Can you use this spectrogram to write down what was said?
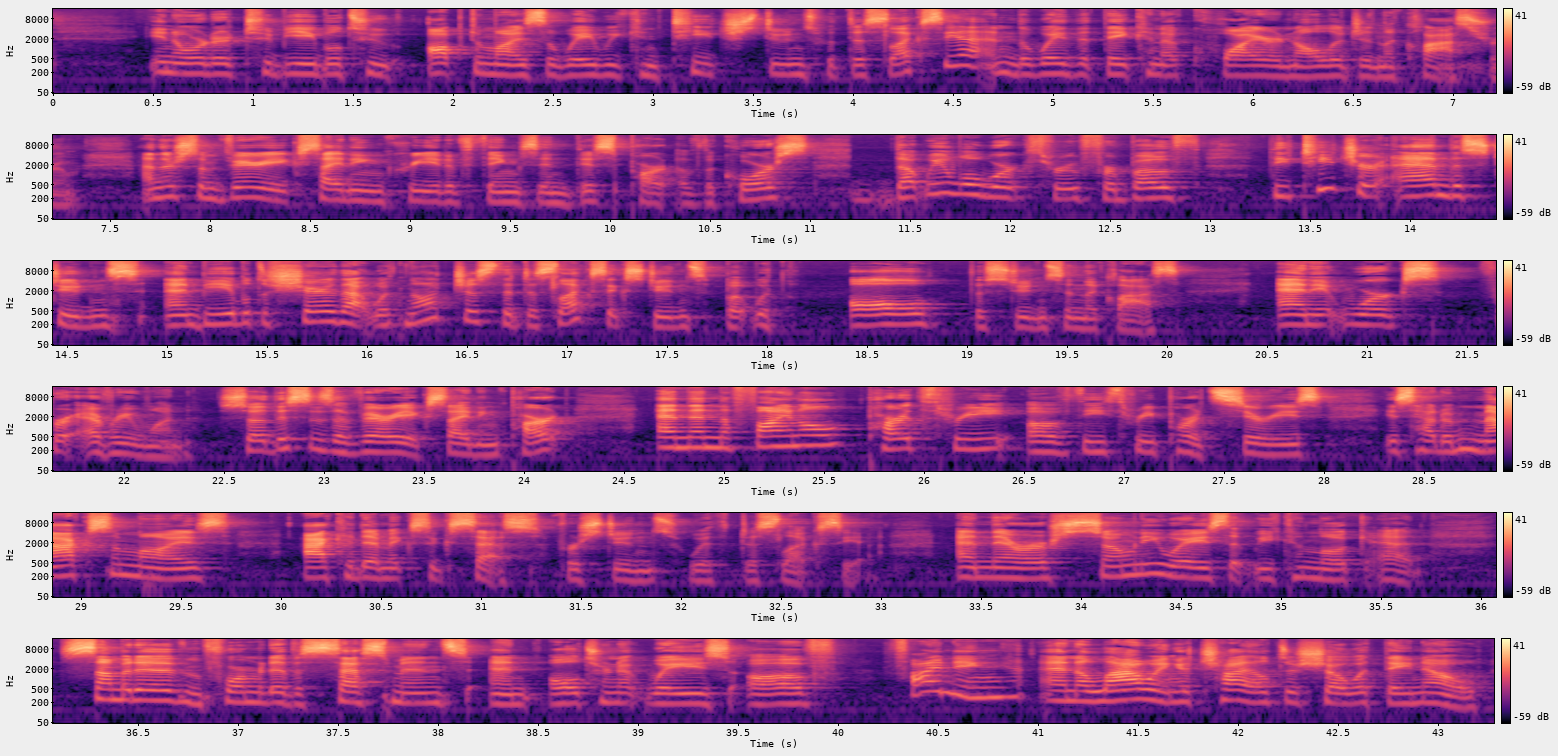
in order to be able to optimize the way we can teach students with dyslexia and the way that they can acquire knowledge in the classroom. And there's some very exciting and creative things in this part of the course that we will work through for both the teacher and the students and be able to share that with not just the dyslexic students, but with all the students in the class. And it works for everyone. So this is a very exciting part. And then the final part three of the three part series is how to maximize academic success for students with dyslexia. And there are so many ways that we can look at summative, informative assessments, and alternate ways of finding and allowing a child to show what they know.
